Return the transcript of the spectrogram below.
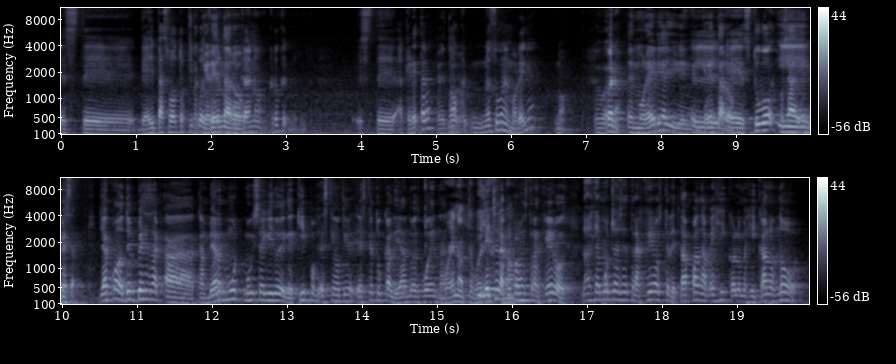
Este, de ahí pasó a otro equipo A de fútbol Querétaro. mexicano. Creo que. Este, ¿A Querétaro? Querétaro. No, ¿no estuvo en el Morelia? No. Bueno, en Morelia y en el- Querétaro. eh, estuvo O y. sea, empeza- ya cuando tú empiezas a, a cambiar muy, muy seguido de equipos, es que no tiene, es que tu calidad no es buena. Bueno, te voy- y le echan la no. culpa a los extranjeros. No, es que hay muchos extranjeros que le tapan a México, a los mexicanos. No,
